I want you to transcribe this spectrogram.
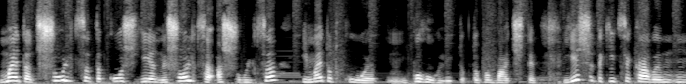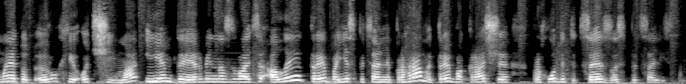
Метод Шульца також є не Шольца, а Шульца, і метод Куе. Погугліть, тобто побачите. Є ще такий цікавий метод рухи очима, ІМДР він називається, але треба, є спеціальні програми, треба краще проходити це за спеціалістом.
